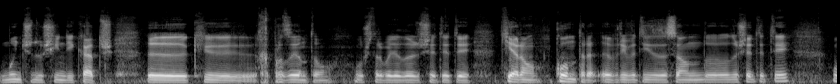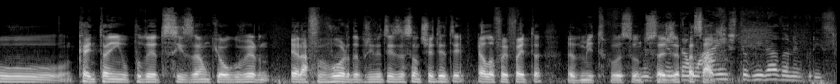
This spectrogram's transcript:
muitos dos sindicatos eh, que representam os trabalhadores do CTT, que eram contra a privatização do, do CTT, o, quem tem o poder de decisão, que é o Governo, era a favor da privatização do CTT, ela foi feita, admito que o assunto Mas, seja então, passado. há instabilidade ou nem por isso?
